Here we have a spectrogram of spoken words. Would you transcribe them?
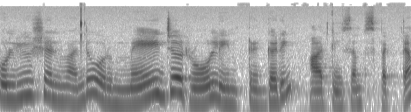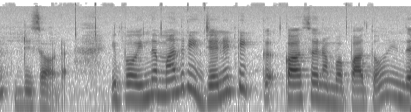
pollution வந்து ஒரு major role in triggering autism spectrum disorder இப்போது இந்த மாதிரி ஜெனட்டிக் காசை நம்ம பார்த்தோம். இந்த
